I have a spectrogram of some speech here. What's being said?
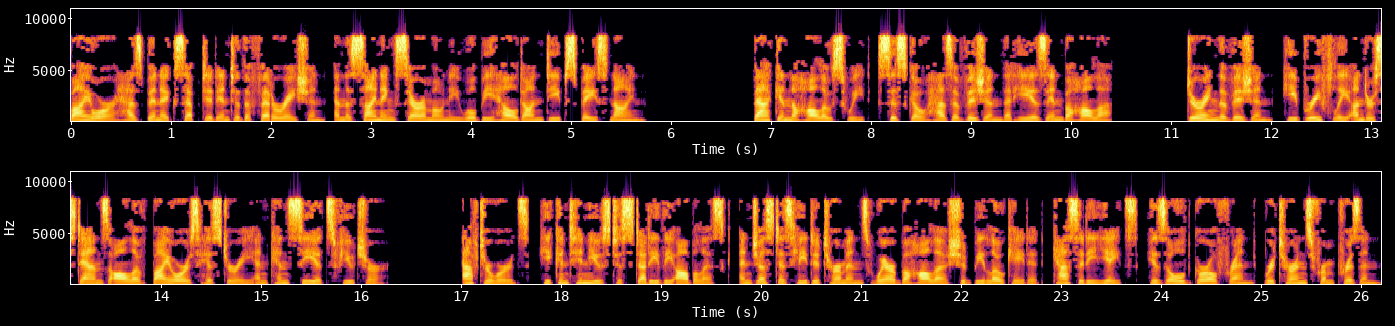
Bajor has been accepted into the Federation, and the signing ceremony will be held on Deep Space Nine. Back in the holosuite, Sisko has a vision that he is in B'hala. During the vision, he briefly understands all of Bajor's history and can see its future. Afterwards, he continues to study the obelisk, and just as he determines where B'hala should be located, Cassidy Yates, his old girlfriend, returns from prison.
